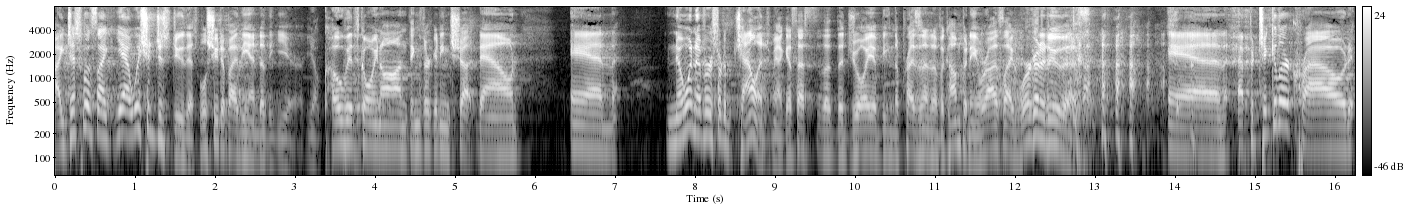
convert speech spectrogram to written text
I just was like, yeah, we should just do this. We'll shoot it by the end of the year. You know, COVID's going on, things are getting shut down. And no one ever sort of challenged me. I guess that's the, the joy of being the president of a company where I was like, we're going to do this. and a particular crowd,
